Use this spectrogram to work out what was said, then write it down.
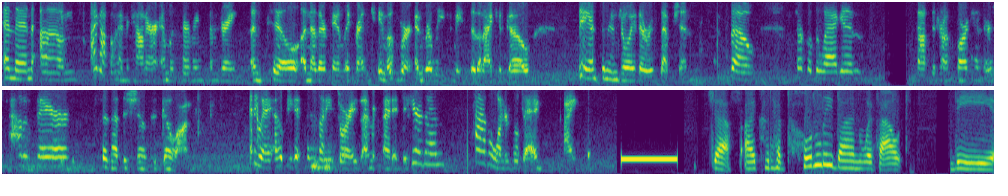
And then um, I got behind the counter and was serving some drinks until another family friend came over and relieved me so that I could go dance and enjoy the reception. So, circled the wagon, got the drunk bartenders out of there so that the show could go on. Anyway, I hope you get some funny stories. I'm excited to hear them. Have a wonderful day. Bye. Jeff, I could have totally done without the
